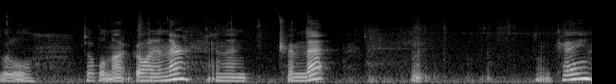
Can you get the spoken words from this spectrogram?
Little double knot going in there and then trim that. Okay.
